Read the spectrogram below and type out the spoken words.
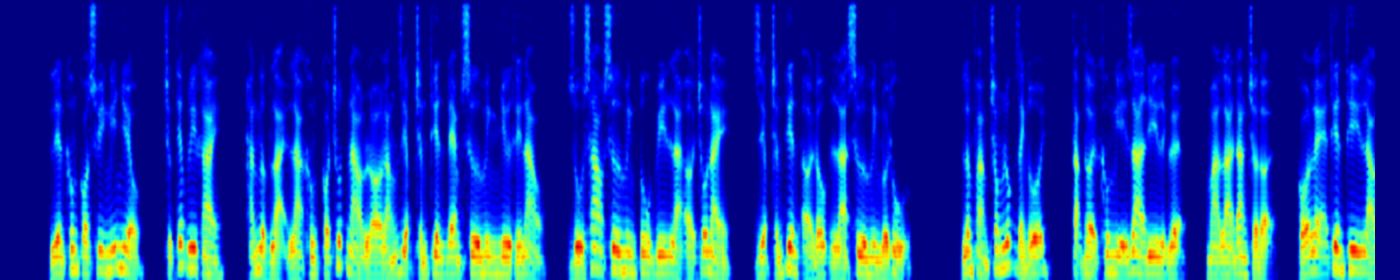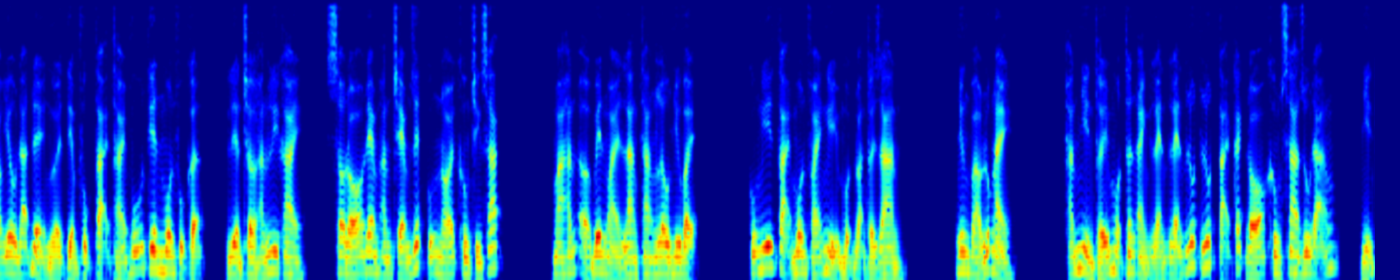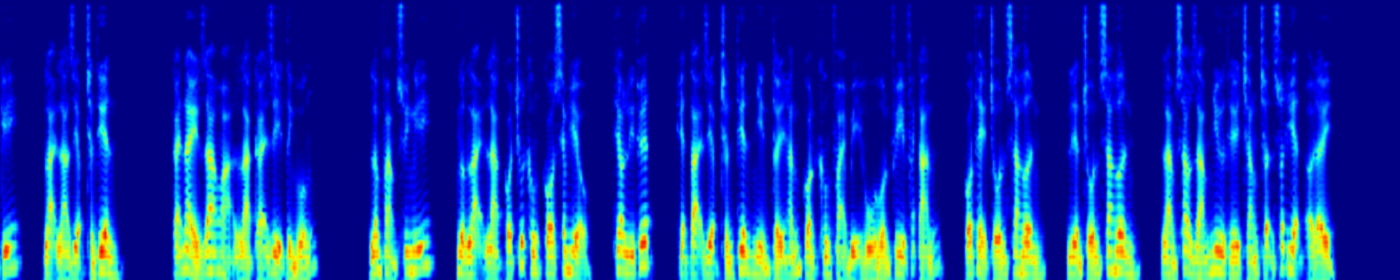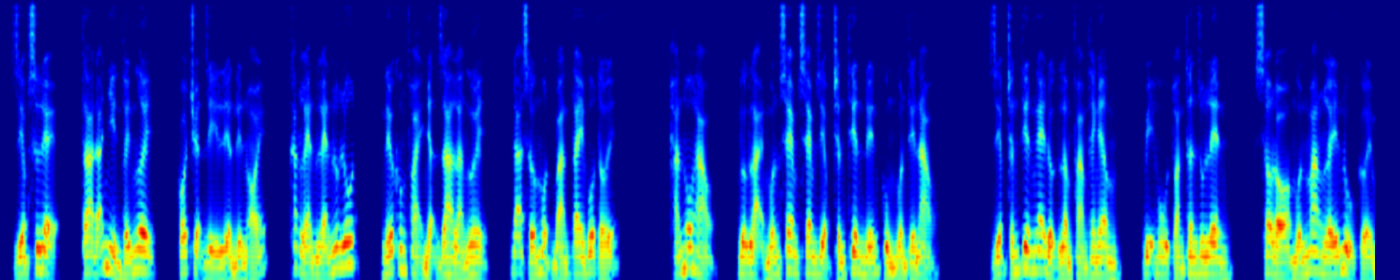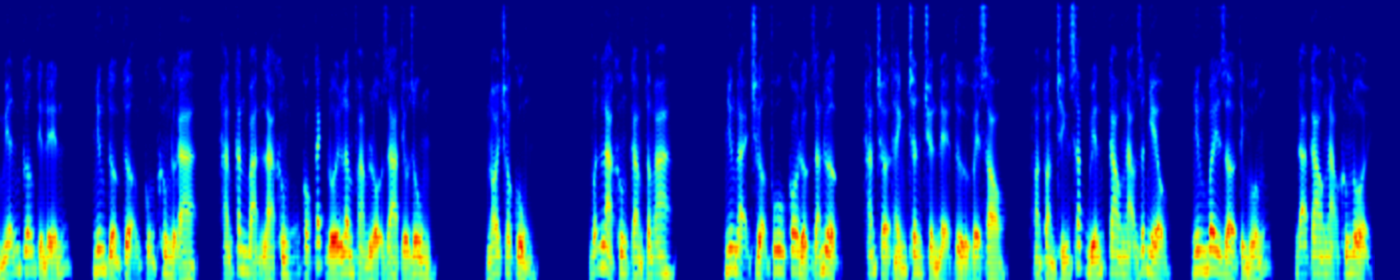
Liền không có suy nghĩ nhiều, trực tiếp ly khai, hắn ngược lại là không có chút nào lo lắng diệp trấn thiên đem sư huynh như thế nào, dù sao sư huynh tu vi là ở chỗ này, diệp trấn thiên ở đâu là sư huynh đối thủ. Lâm phạm trong lúc rảnh rỗi, tạm thời không nghĩ ra đi lịch luyện, mà là đang chờ đợi có lẽ thiên thi lão yêu đã để người tiềm phục tại thái vũ tiên môn phụ cận, liền chờ hắn ly khai, sau đó đem hắn chém giết cũng nói không chính xác. Mà hắn ở bên ngoài lang thang lâu như vậy, cũng nghĩ tại môn phái nghỉ một đoạn thời gian. Nhưng vào lúc này, hắn nhìn thấy một thân ảnh lén lén lút lút tại cách đó không xa du đãng, nhìn kỹ, lại là diệp trấn thiên. Cái này ra hỏa là cái gì tình huống? Lâm phạm suy nghĩ, ngược lại là có chút không có xem hiểu. Theo lý thuyết, hiện tại diệp trấn thiên nhìn thấy hắn còn không phải bị hù hồn phi phách tán, có thể trốn xa hơn, liền trốn xa hơn, làm sao dám như thế trắng trận xuất hiện ở đây? Diệp sư đệ ta đã nhìn thấy ngươi, có chuyện gì liền đến nói, khắc lén lén lút lút, nếu không phải nhận ra là ngươi, đã sớm một bàn tay vô tới. Hắn hô hào, ngược lại muốn xem xem diệp trấn thiên đến cùng muốn thế nào. Diệp trấn thiên nghe được lâm phạm thanh âm, bị hù toàn thân run lên, sau đó muốn mang lấy nụ cười miễn cưỡng tiền đến, nhưng tưởng tượng cũng không được à hắn căn bản là không có cách đối lâm phạm lộ ra tiêu dung. Nói cho cùng, vẫn là không cam tâm a. Nhưng đại trượng phu co được gián được, hắn trở thành chân truyền đệ tử về sau, hoàn toàn chính xác biến cao ngạo rất nhiều, nhưng bây giờ tình huống đã cao ngạo không nổi.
